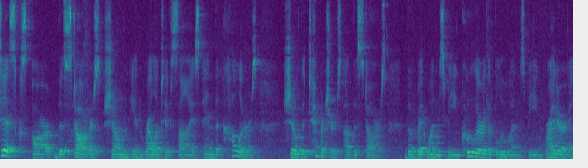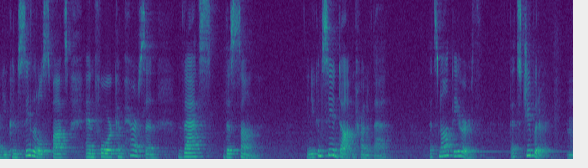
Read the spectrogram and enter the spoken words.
disks are the stars shown in relative size, and the colors show the temperatures of the stars. The red ones being cooler, the blue ones being brighter, and you can see little spots. And for comparison, that's the sun. And you can see a dot in front of that. That's not the Earth, that's Jupiter. Hmm.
